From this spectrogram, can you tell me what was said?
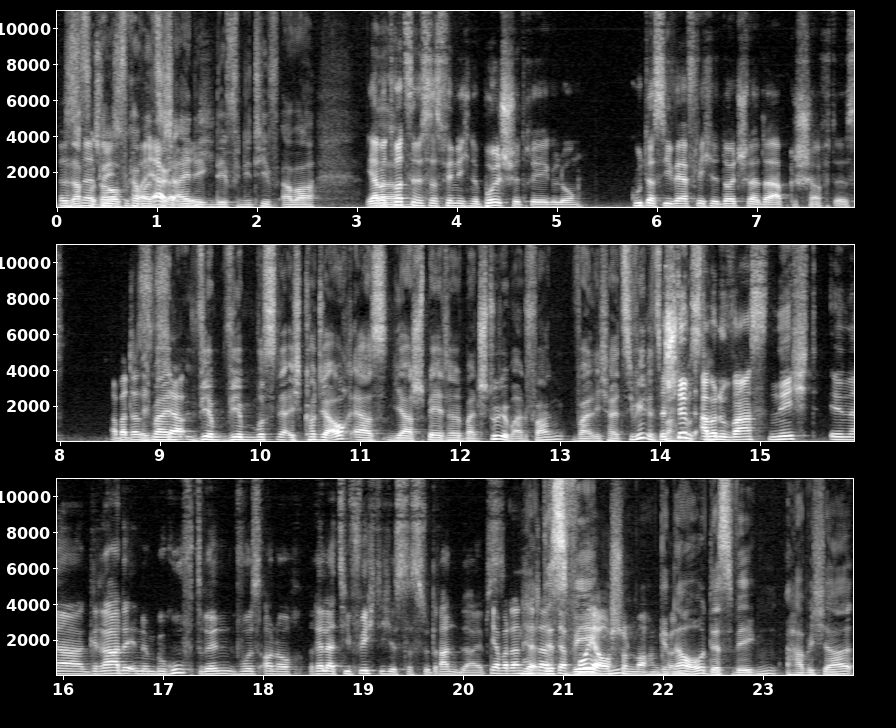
Das natürlich darauf kann man sich ärgerlich. einigen, definitiv, aber Ja, aber Ähm, trotzdem ist das, finde ich, eine Bullshit-Regelung. Gut, dass die Wehrpflicht in Deutschland da abgeschafft ist. Aber das ich ist meine, ja. wir, wir mussten ja, ich konnte ja auch erst ein Jahr später mein Studium anfangen, weil ich halt Zivildienst Das machen stimmt, musste. aber du warst nicht in einer, gerade in einem Beruf drin, wo es auch noch relativ wichtig ist, dass du dran bleibst. Ja, aber dann hätte er es ja vorher auch schon machen können. Genau, deswegen habe ich ja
